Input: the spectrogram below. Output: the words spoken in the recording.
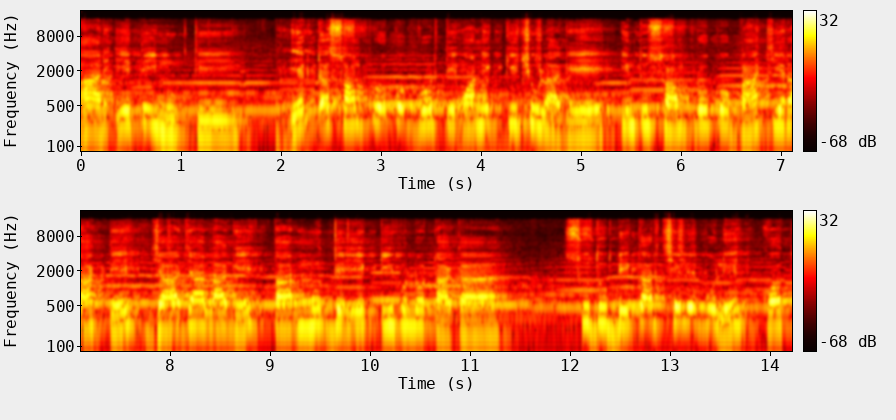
আর এতেই মুক্তি। একটা সম্পর্ক গড়তে অনেক কিছু লাগে, কিন্তু সম্পর্ক বাঁচিয়ে রাখতে যা যা লাগে তার মধ্যে একটি হলো টাকা। শুধু বেকার ছেলে বলে কত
